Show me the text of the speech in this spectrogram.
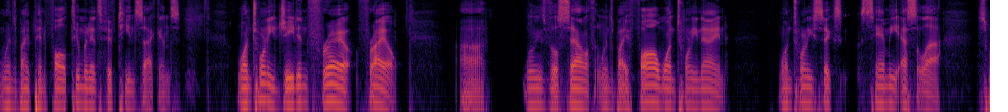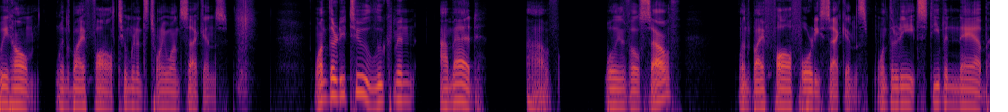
wins by pinfall, 2 minutes 15 seconds. 120, Jaden Fryo, uh, Williamsville South, wins by fall, 129. 126, Sammy Essela, Sweet Home, wins by fall, 2 minutes 21 seconds. 132, Lukman Ahmed, of Williamsville South. Wins by fall 40 seconds. 138, Stephen Nab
